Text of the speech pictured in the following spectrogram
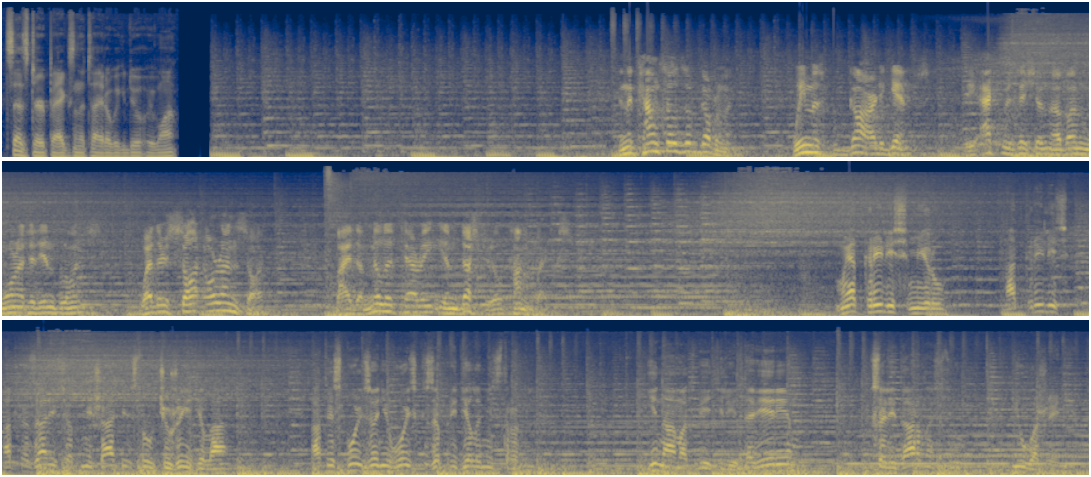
It says dirtbags in the title. We can do what we want. In the councils of government, we must guard against the acquisition of unwarranted influence, whether sought or unsought, by the military-industrial complex. Мы открылись миру, открылись, отказались от вмешательства в чужие дела, от использования войск за пределами страны. И нам ответили доверием, солидарностью и уважением.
